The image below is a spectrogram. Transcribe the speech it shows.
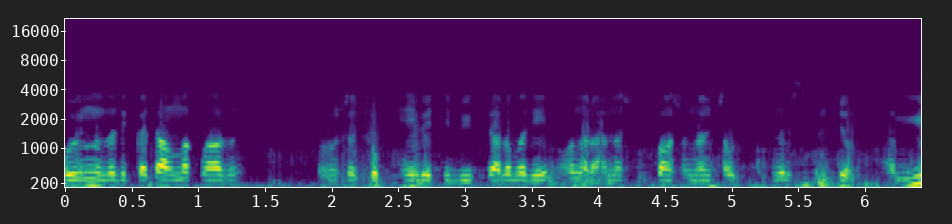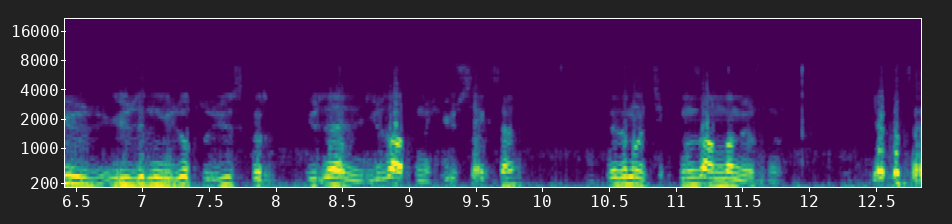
boyunu da dikkate almak lazım. Sonuçta çok heybetli büyük bir araba değil. Ona rağmen süspansiyonların çalışmasında bir sıkıntı yok. 100, 120, 130, 140, 150, 160, 180 ne zaman çıktığınızı anlamıyorsunuz. Yakıtı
